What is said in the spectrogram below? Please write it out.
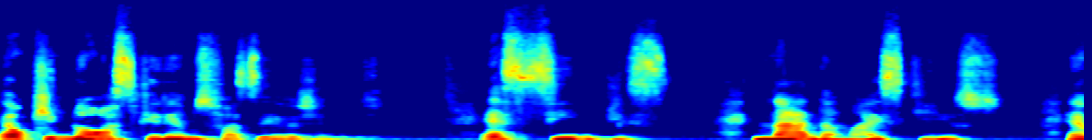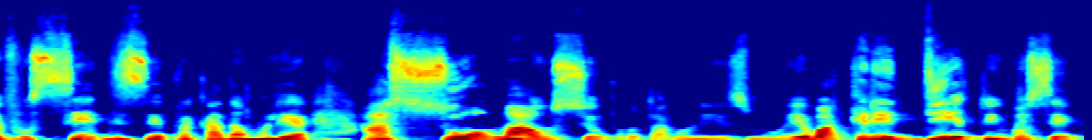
é o que nós queremos fazer, gente. É simples. Nada mais que isso. É você dizer para cada mulher: assuma o seu protagonismo. Eu acredito em você.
